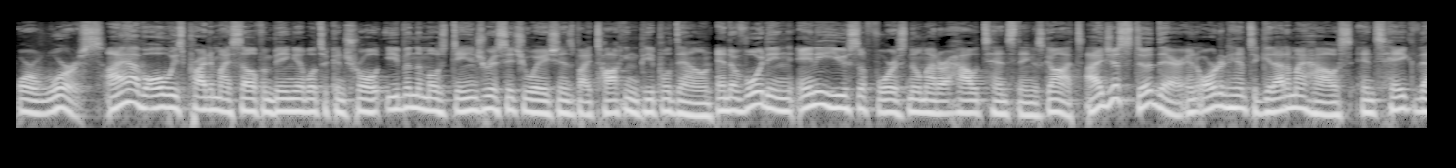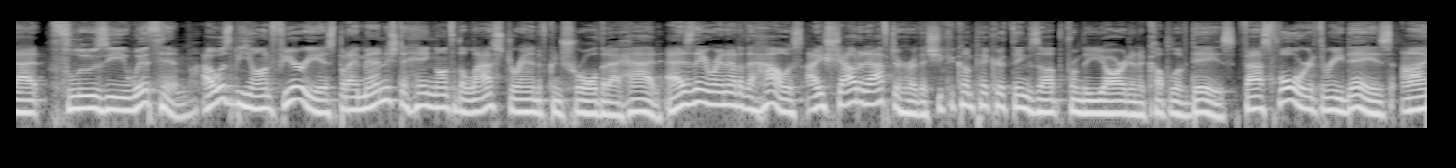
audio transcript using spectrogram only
or worse. I have always prided myself in being able to control even the most dangerous situations by talking people down and avoiding any use of force no matter how tense things got. I just stood there and ordered him to get out of my house and take that floozy with him. I was beyond furious, but I managed to hang on to the last strand of control that I had. As they ran out of the house, I shouted after her that she could come pick her things up from the yard in a couple of days. Fast forward three days, I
